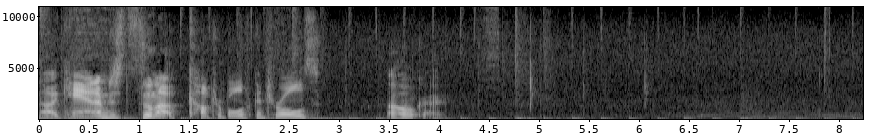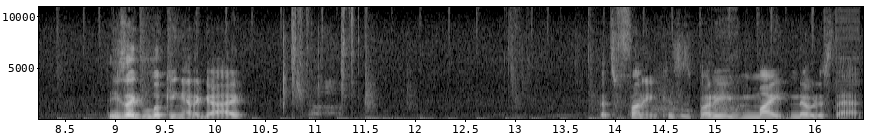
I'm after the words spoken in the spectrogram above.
No, I can't. I'm just still not comfortable with controls. Oh, okay. He's like looking at a guy. That's funny because his buddy might notice that.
